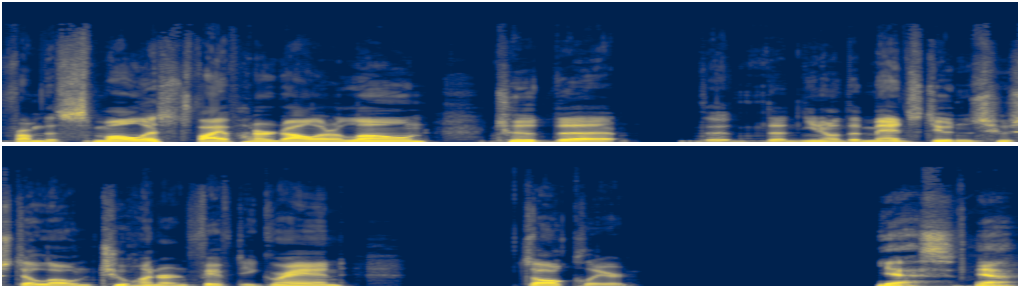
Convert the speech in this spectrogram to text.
From the smallest $500 loan to the the, the you know the med students who still own 250 grand it's all cleared. Yes yeah.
